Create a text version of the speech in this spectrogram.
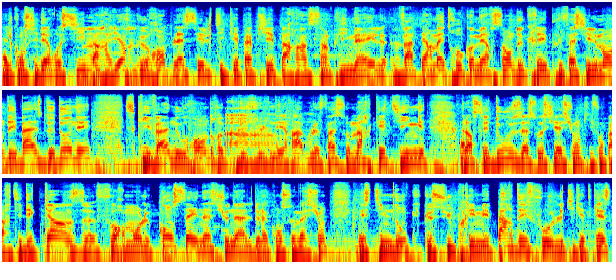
Elle considère aussi par Mmh, ailleurs que remplacer le ticket papier par un simple email va permettre aux commerçants de créer plus facilement des bases de données, ce qui va nous rendre plus Ah. vulnérables face au marketing. Alors ces 12 associations qui font partie des 15 formant le Conseil national de la consommation estiment donc que supprimer par défaut le ticket de caisse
